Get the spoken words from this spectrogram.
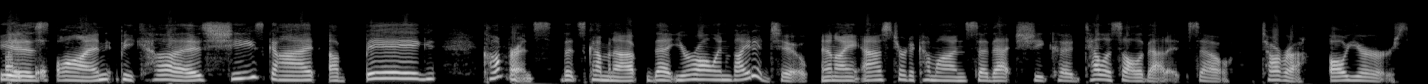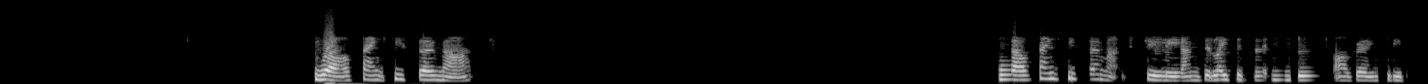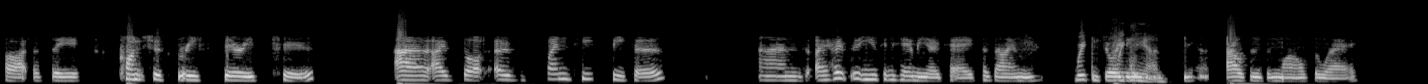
is eh. on because she's got a big conference that's coming up that you're all invited to, and I asked her to come on so that she could tell us all about it. So, Tara, all yours. Well, thank you so much. Well, thank you so much, Julie. I'm delighted that you are going to be part of the Conscious Grief Series 2. Uh, I've got over 20 speakers and I hope that you can hear me okay because I'm We, we joining can. you know, thousands of miles away.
